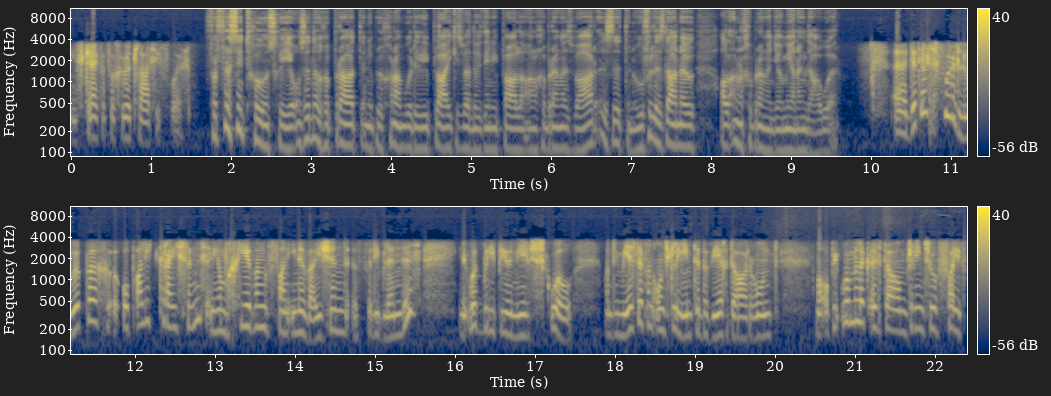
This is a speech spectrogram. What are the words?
en skryf vir groot klasie voor. Verfris net gou ons geheue. Ons het nou gepraat in die program oor hierdie plaatjies wat nou teen die pale aangebring is. Waar is dit en hoeveel is daar nou al aangebring in jou mening daaroor? Uh, dit is voorlopig op al die kruisings in die omgewing van Innovation vir die blindes en ook by die pionierskool want die meeste van ons kliënte beweeg daar rond maar op die oomblik is daar omtrent so 5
